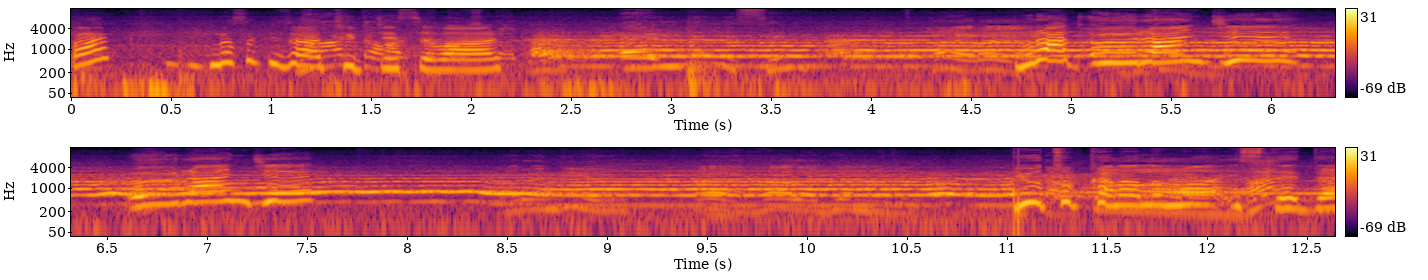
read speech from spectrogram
Bak nasıl güzel Türkçesi var. Hayır, hayır. Murat öğrenci. Öğrenci. YouTube kanalımı istedi.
